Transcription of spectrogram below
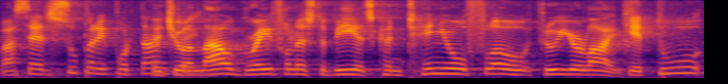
va a ser súper importante. That you allow gratefulness to be its continual flow through your life. que tú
